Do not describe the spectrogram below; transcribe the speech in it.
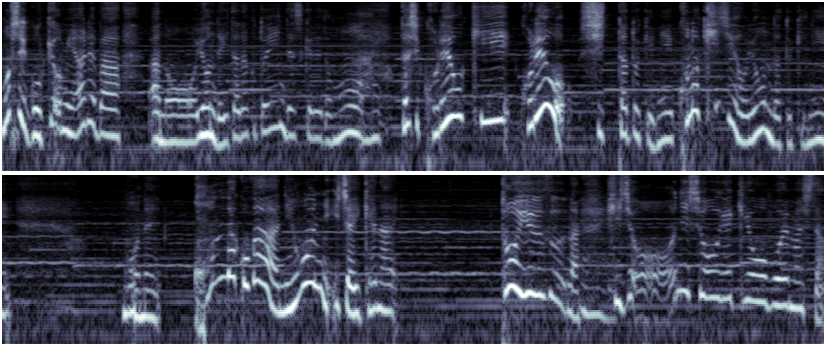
もしご興味あればあの読んでいただくといいんですけれども、はい。私これをきこれを知った時にこの記事を読んだ時にもうねこんな子が日本にいちゃいけないというふうなええ。非常に衝撃を覚えました。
